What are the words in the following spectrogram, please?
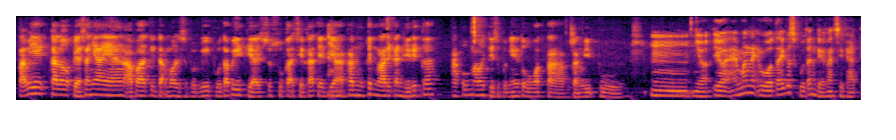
tapi kalau biasanya yang apa tidak mau disebut wibu tapi dia su- suka JKT dia akan mungkin melarikan diri ke aku mau disebutnya itu wota bukan wibu Hmm, ya ya emang nek wota itu sebutan gak fans JKT.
